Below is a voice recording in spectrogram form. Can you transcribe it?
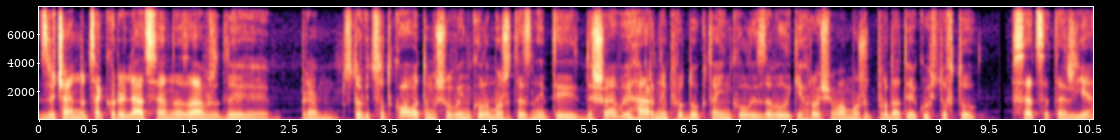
Звичайно, ця кореляція не завжди прям 100%, тому що ви інколи можете знайти дешевий гарний продукт, а інколи за великі гроші вам можуть продати якусь туфту. Все це теж є.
